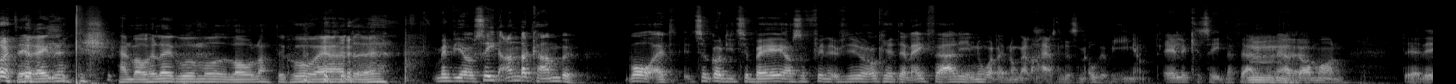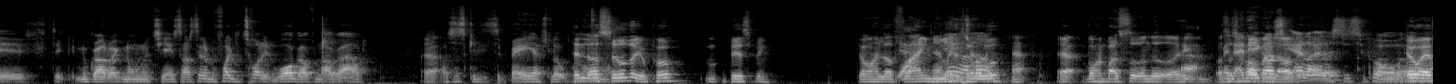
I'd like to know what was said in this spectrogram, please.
øjnene. Det er rigtigt. Han var jo heller ikke ude mod Lawler. Det kunne være, at... Øh, Men vi har jo set andre kampe, hvor at, så går de tilbage, og så finder de, okay, den er ikke færdig endnu, og der er nogle gange, der har jeg sådan lidt sådan, okay, vi er enige om, alle kan se, den er færdig, mm, den er dommeren. Det, det, det, nu gør du ikke nogen en tjeneste. Også det der med folk, de tror, det er et walk-off knockout. Ja. Og så skal de tilbage og slå på Den lavede Silver jo på Bisping. Der hvor han lavede Ja, flying ja, knee i men hans han- hoved. ja. Ja, hvor han bare sidder ned og, helt, Ja, og men så er det hopper ikke han også op. i aller, aller sidste sekund? Og- Jo, ja,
